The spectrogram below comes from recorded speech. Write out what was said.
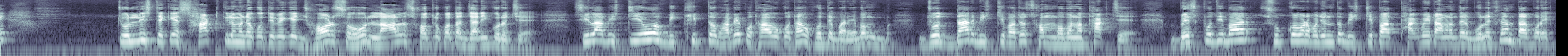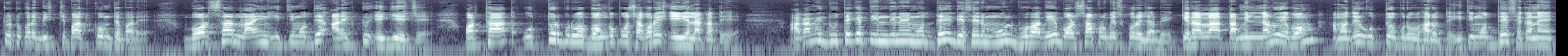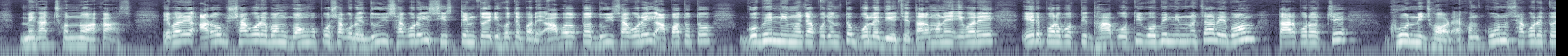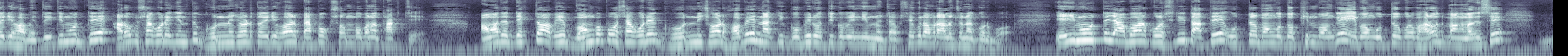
চল্লিশ থেকে ষাট কিলোমিটার গতিবেগে ঝড় সহ লাল সতর্কতা জারি করেছে। শিলাবৃষ্টিও বিক্ষিপ্তভাবে কোথাও কোথাও হতে পারে এবং জোরদার বৃষ্টিপাতের সম্ভাবনা থাকছে। বৃহস্পতিবার, শুক্রবার পর্যন্ত বৃষ্টিপাত থাকবে এটা আমাদের বলেছিলাম, তারপর একটু একটু করে বৃষ্টিপাত কমতে পারে। বর্ষার লাইন ইতিমধ্যে আরেকটু এগিয়েছে। অর্থাৎ উত্তর পূর্ব বঙ্গোপসাগরে এই এলাকাতে। আগামী দু থেকে তিন দিনের মধ্যেই দেশের মূল ভূভাগে বর্ষা প্রবেশ করে যাবে। কেরালা, তামিলনাড়ু এবং আমাদের উত্তর পূর্ব ভারতে। ইতিমধ্যে সেখানে মেঘাচ্ছন্ন আকাশ। এবারে আরব সাগর এবং বঙ্গোপসাগরে দুই সাগরেই সিস্টেম তৈরি হতে পারে। আপাতত দুই সাগরেই আপাতত গভীর নিম্নচাপ পর্যন্ত বলে দিয়েছে। তার মানে এবারে এর পরবর্তী ধাপ অতি গভীর নিম্নচাপ এবং তারপর হচ্ছে ঘূর্ণিঝড়। এখন কোন সাগরে তৈরি হবে? তো ইতিমধ্যে আরব সাগরে কিন্তু ঘূর্ণিঝড় তৈরি হওয়ার ব্যাপক সম্ভাবনা থাকছে। আমাদের দেখতে হবে বঙ্গোপসাগরে ঘূর্ণিঝড় হবে নাকি গভীর অতি গভীর নিম্নচাপ, সেগুলো আমরা আলোচনা করব। এই মুহূর্তে যে আবহাওয়ার পরিস্থিতি তাতে উত্তরবঙ্গ, দক্ষিণবঙ্গে এবং উত্তর পূর্ব ভারত, বাংলাদেশে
